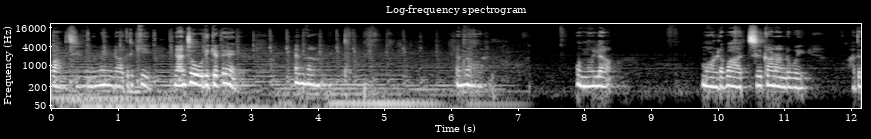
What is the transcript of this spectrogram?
വാവച്ചി ഒന്നും മിണ്ടാതിരിക്കേ. ഞാൻ ചോദിക്കട്ടെ? എന്താണ് എന്താ മോളെ? ഒന്നുമില്ല. മോളുടെ വാച്ച് കാണാണ്ട് പോയി. അത്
